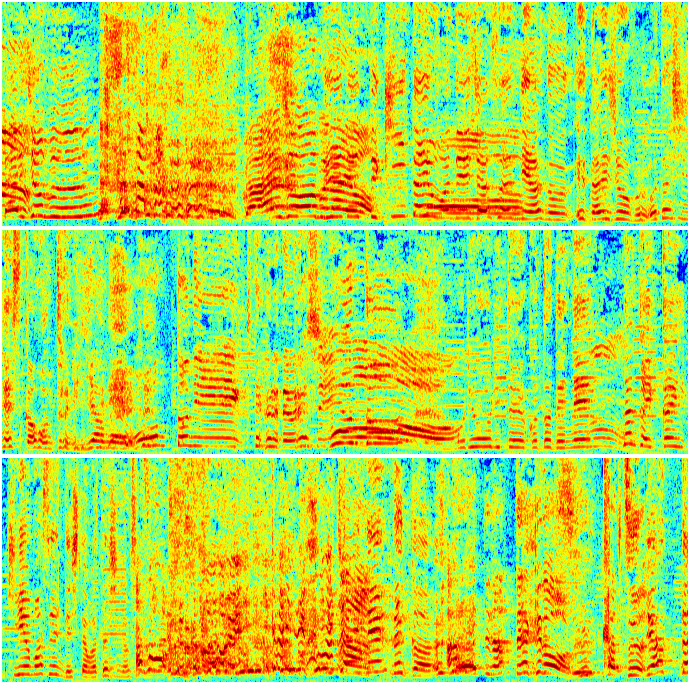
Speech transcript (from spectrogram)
大丈夫。大丈夫だよ。だって聞いたよマネージャーさんに。あのえ大丈夫？私ですか？本当に。いやもう本当に来てくれて嬉しいよ。お料理ということでね、うん。なんか一回消えませんでした？私の存在そう。一回なんかあれってなったけど復活。やった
